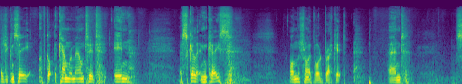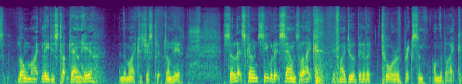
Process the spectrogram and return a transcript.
As you can see, I've got the camera mounted in a skeleton case on the tripod bracket and long mic lead is tucked down here and the mic is just clipped on here. So let's go and see what it sounds like if I do a bit of a tour of Brixham on the bike.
